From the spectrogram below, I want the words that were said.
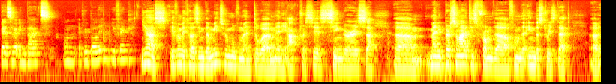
better impact on everybody. You think? Yes, even because in the Me Too movement there were many actresses, singers, uh, um, many personalities from the from the industries that uh,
